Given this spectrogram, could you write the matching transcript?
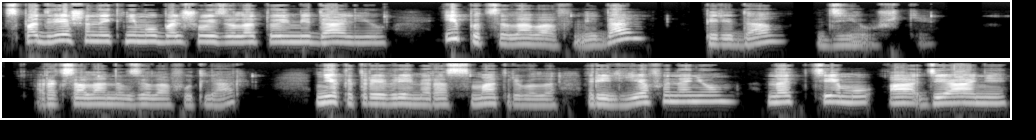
с подвешенной к нему большой золотой медалью и, поцеловав медаль, передал девушке. Роксолана взяла футляр, некоторое время рассматривала рельефы на нем, над тему о Диане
